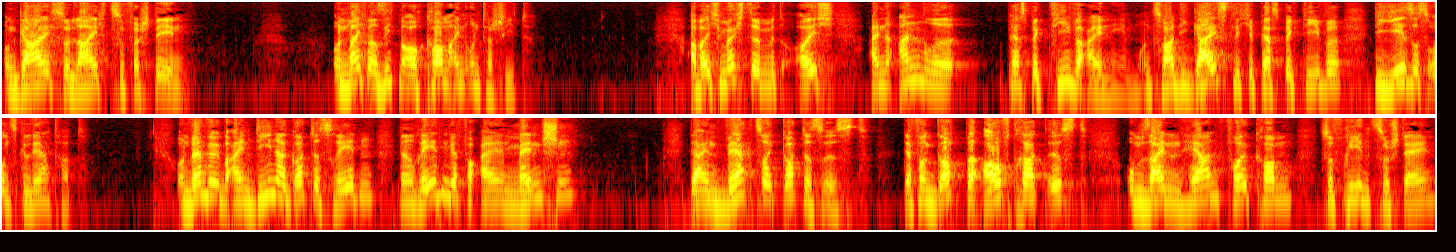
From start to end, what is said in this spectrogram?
und gar nicht so leicht zu verstehen. Und manchmal sieht man auch kaum einen Unterschied. Aber ich möchte mit euch eine andere Perspektive einnehmen, und zwar die geistliche Perspektive, die Jesus uns gelehrt hat. Und wenn wir über einen Diener Gottes reden, dann reden wir vor einem Menschen, der ein Werkzeug Gottes ist, der von Gott beauftragt ist, um seinen Herrn vollkommen zufriedenzustellen,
